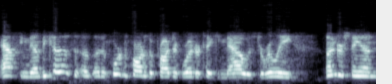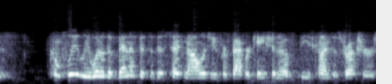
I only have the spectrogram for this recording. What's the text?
asking them because an important part of the project we're undertaking now is to really understand completely what are the benefits of this technology for fabrication of these kinds of structures.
